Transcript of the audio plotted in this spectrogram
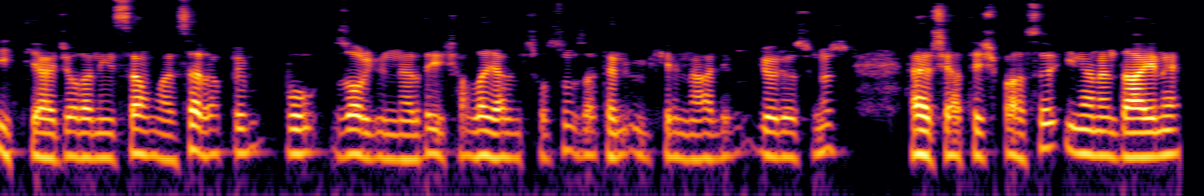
ihtiyacı olan insan varsa Rabbim bu zor günlerde inşallah yardımcısı olsun. Zaten ülkenin hali görüyorsunuz. Her şey ateş pahası. İnanın daha yeni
